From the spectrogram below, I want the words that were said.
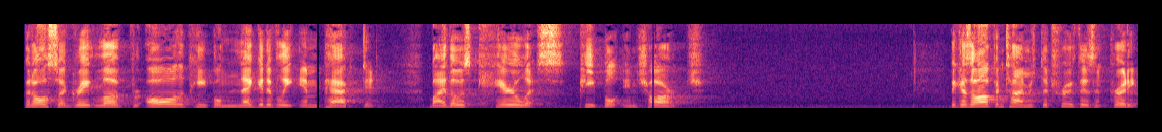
but also a great love for all the people negatively impacted by those careless people in charge. Because oftentimes the truth isn't pretty,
